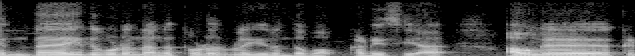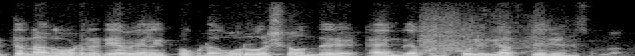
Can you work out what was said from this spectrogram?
எந்த இது கூட நாங்க தொடர்புல இருந்தோமோ கடைசியா அவங்க கிட்ட நாங்க உடனடியா வேலைக்கு போக கூடாது. ஒரு வருஷம் வந்து டைம் கேப் கூலிங் ஆஃப் பீரியட்னு சொல்லுவாங்க.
